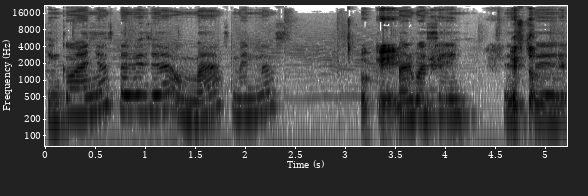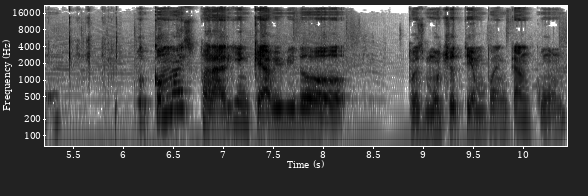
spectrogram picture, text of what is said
cinco años, tal vez ya, o más, menos. Ok. Algo así. Esto, este, ¿Cómo es para alguien que ha vivido pues mucho tiempo en Cancún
